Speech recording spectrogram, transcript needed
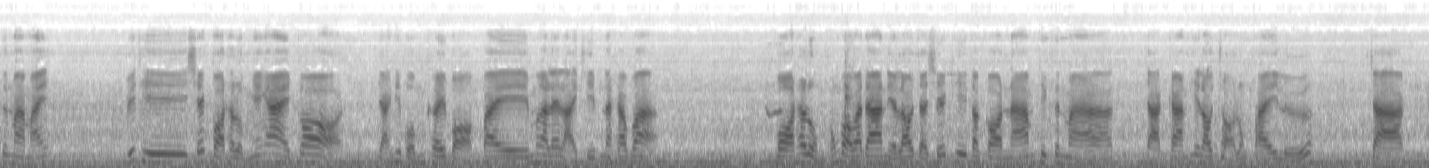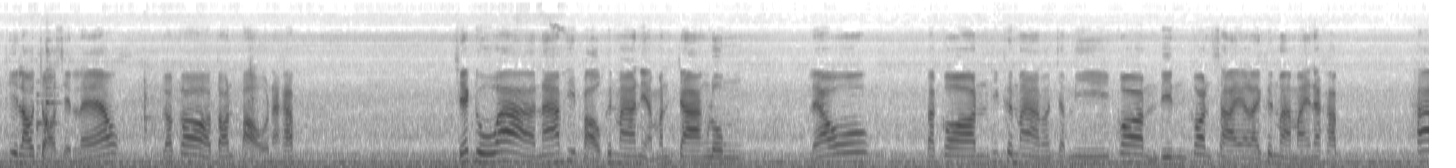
ขึ้นมาไหม วิธีเช็คบ่อถล่มง่าย ๆ ก็อย่างที่ผมเคยบอกไปเมื่อหลาย ๆ คลิปนะครับว่าบ่อถล่มของบ่อบาดาลเนี่ยเราจะเช็คที่ตะกอนน้ำที่ขึ้นมา จากการที่เราเจาะลงไปหรือจากที่เราเจาะเสร็จแล้ว แล้วก็ตอนเป่านะครับ เช็คดูว่าน้ำที่เป่าขึ้นมาเนี่ยมันจางลง แล้วตะกอนที่ขึ้นมามันจะมีก้อนดินก้อนทรายอะไรขึ้นมาไหมนะครับ ถ้า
